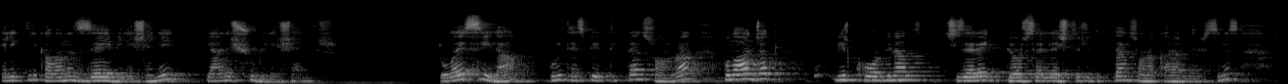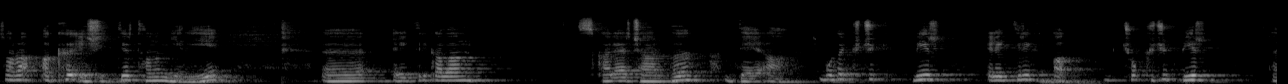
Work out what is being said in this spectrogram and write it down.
elektrik alanın z bileşeni yani şu bileşendir. Dolayısıyla bunu tespit ettikten sonra bunu ancak bir koordinat çizerek görselleştirdikten sonra karar verirsiniz. Sonra akı eşittir tanım gereği e, elektrik alan skaler çarpı dA. Şimdi burada küçük bir elektrik çok küçük bir e,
